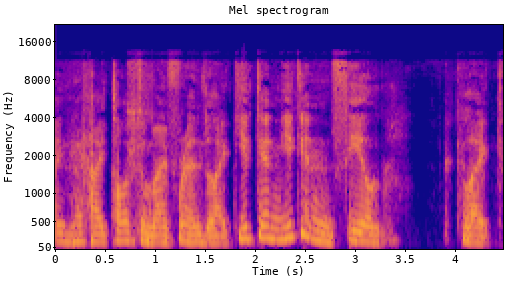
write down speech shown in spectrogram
I, I talk to my friend, like, you can, you can feel like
